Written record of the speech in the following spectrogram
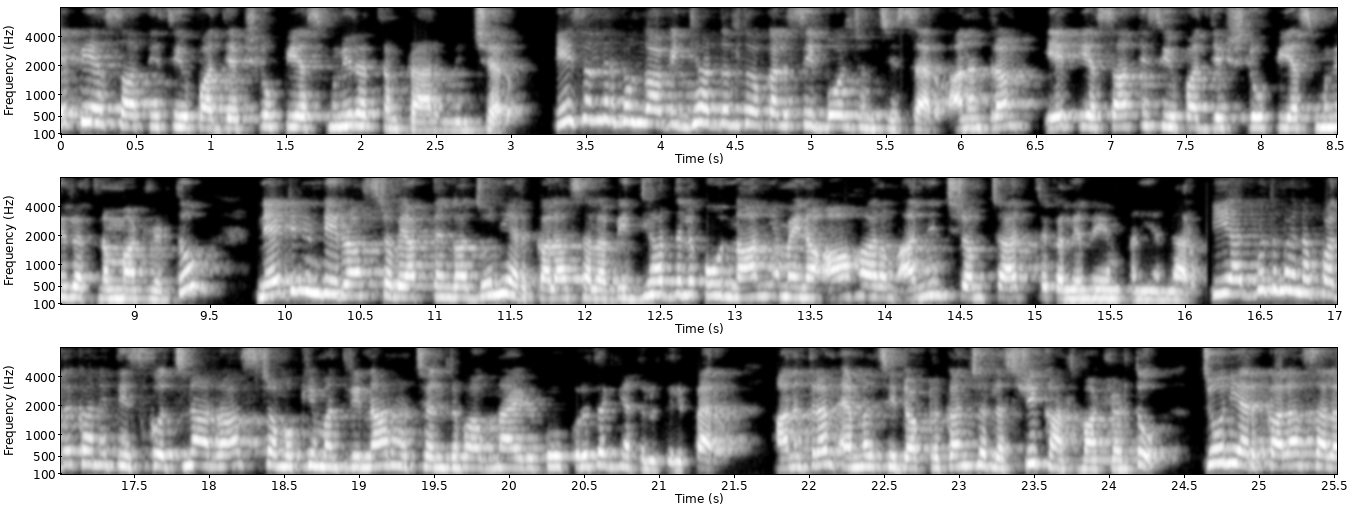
ఏపీఎస్ఆర్టీసీ ఉపాధ్యక్షులు పిఎస్ మునిరత్నం ప్రారంభించారు. ఈ సందర్భంగా విద్యార్థులతో కలిసి భోజనం చేశారు. అనంతరం ఏపీఎస్ఆర్టీసీ ఉపాధ్యక్షులు పిఎస్ మునిరత్నం మాట్లాడుతూ నేటి నుండి రాష్ట్ర వ్యాప్తంగా జూనియర్ కళాశాల విద్యార్థులకు నాణ్యమైన ఆహారం అందించడం చారిత్రక నిర్ణయం అని అన్నారు. ఈ అద్భుతమైన పథకాన్ని తీసుకొచ్చిన రాష్ట్ర ముఖ్యమంత్రి నారా చంద్రబాబు నాయుడుకు కృతజ్ఞతలు తెలిపారు. అనంతరం ఎమ్మెల్సీ డాక్టర్ కంచర్ల శ్రీకాంత్ మాట్లాడుతూ జూనియర్ కళాశాల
